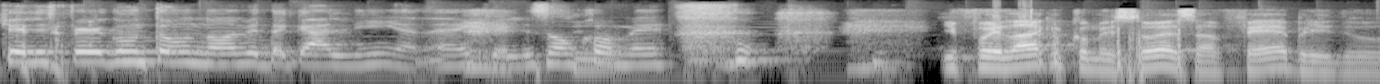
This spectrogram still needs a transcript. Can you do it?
que eles perguntam o nome da galinha, né, que eles vão Sim. comer. E foi lá que começou essa febre do,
